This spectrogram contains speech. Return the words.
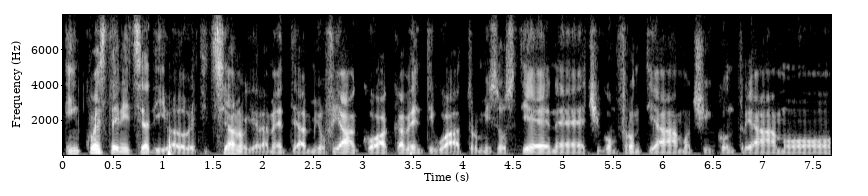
in questa iniziativa, dove Tiziano chiaramente è al mio fianco H24, mi sostiene, ci confrontiamo, ci incontriamo,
